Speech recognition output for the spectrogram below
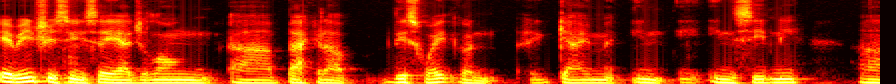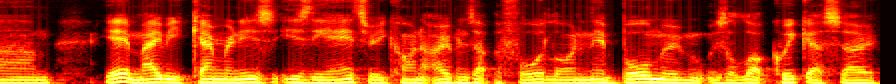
yeah, it'll be interesting to see how Geelong uh, back it up this week. They've got a game in in Sydney. Um, yeah, maybe Cameron is is the answer. He kind of opens up the forward line, and their ball movement was a lot quicker. So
